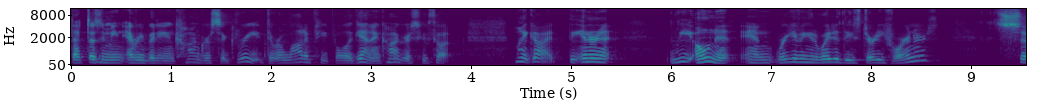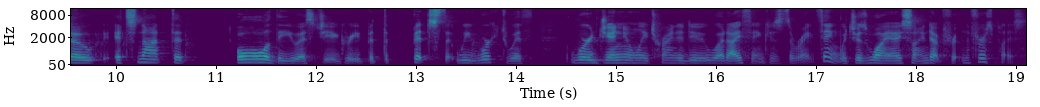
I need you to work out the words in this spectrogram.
that doesn't mean everybody in Congress agreed. There were a lot of people, again, in Congress who thought, my God, the internet, we own it and we're giving it away to these dirty foreigners. So it's not that all of the USG agreed, but the bits that we worked with were genuinely trying to do what I think is the right thing, which is why I signed up for it in the first place.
